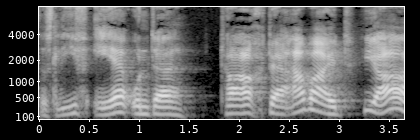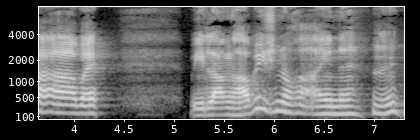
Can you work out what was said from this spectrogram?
Das lief eher unter Tag der Arbeit. Ja, aber wie lang habe ich noch eine? Ne?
